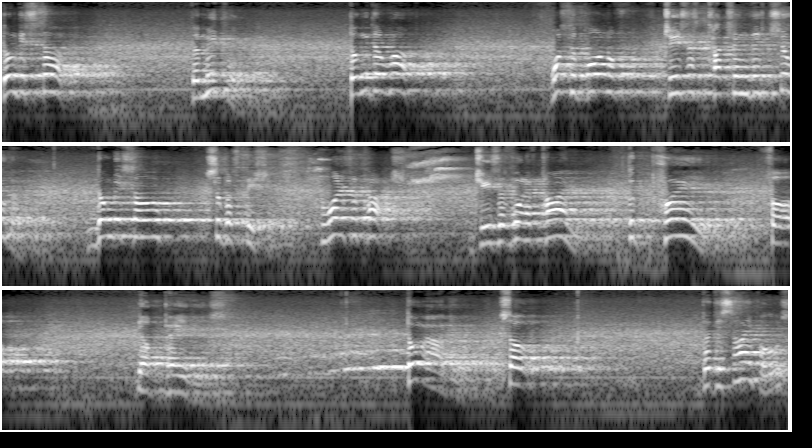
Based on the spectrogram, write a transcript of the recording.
Don't disturb the meeting. Don't interrupt. What's the point of Jesus touching these children? Don't be so superstitious. What is a touch? Jesus won't have time to pray for your babies. Don't argue. So the disciples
